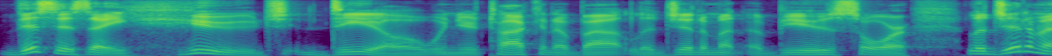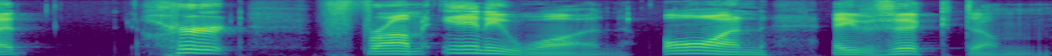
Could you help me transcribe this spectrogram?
this is a huge deal when you're talking about legitimate abuse or legitimate hurt from anyone on a victim.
